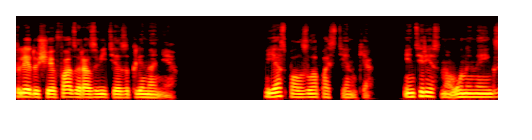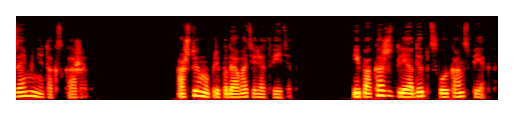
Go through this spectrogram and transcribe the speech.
Следующая фаза развития заклинания». Я сползла по стенке. Интересно, он и на экзамене так скажет? А что ему преподаватель ответит? И покажет ли адепт свой конспект?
